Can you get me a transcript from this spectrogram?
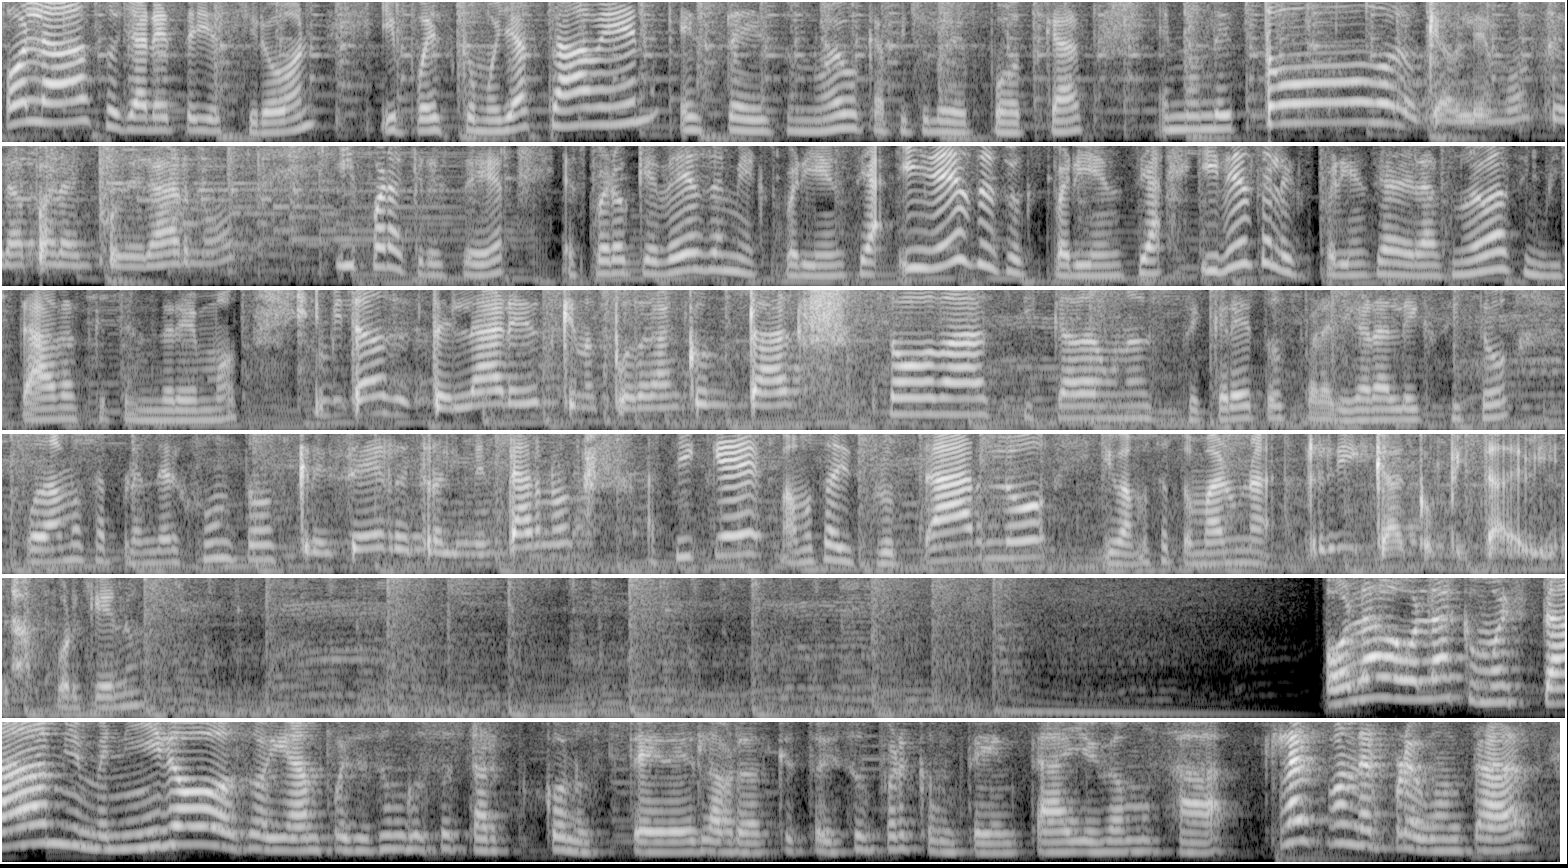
Hola, soy Arete y Esquirón y pues como ya saben, este es un nuevo capítulo de podcast en donde todo lo que hablemos será para empoderarnos y para crecer. Espero que desde mi experiencia y desde su experiencia y desde la experiencia de las nuevas invitadas que tendremos, invitadas estelares que nos podrán contar todas y cada uno de sus secretos para llegar al éxito, podamos aprender juntos, crecer, retroalimentarnos. Así que vamos a disfrutarlo y vamos a tomar una rica copita de vino. ¿Por qué no? Hola, hola, ¿cómo están? Bienvenidos. Oigan, pues es un gusto estar con ustedes. La verdad que estoy súper contenta y hoy vamos a responder preguntas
